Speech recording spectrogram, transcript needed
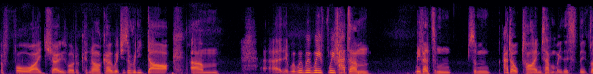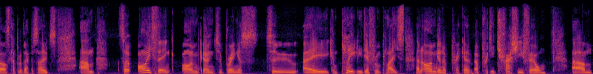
before, I chose World of Kanako, which is a really dark. Um, uh, we, we, we've we've had um, we've had some some adult times, haven't we? This these last couple of episodes. Um, so I think I'm going to bring us to a completely different place, and I'm going to pick a, a pretty trashy film. Um,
